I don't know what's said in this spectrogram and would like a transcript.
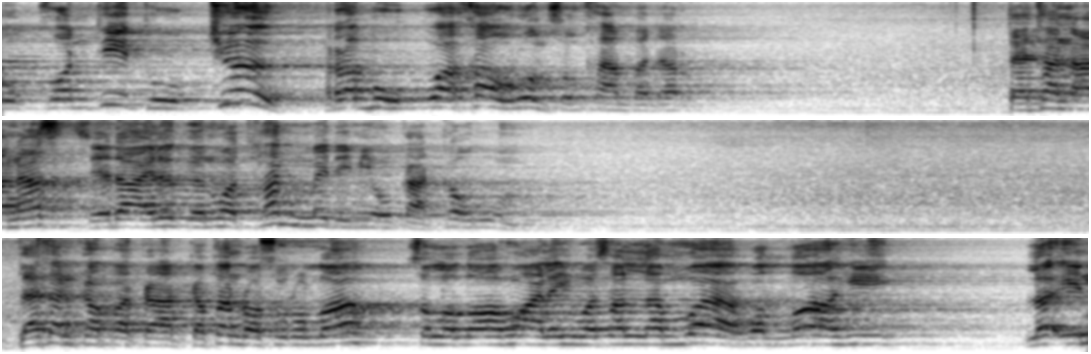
บุคคลที่ถูกชื่อระบุว่าเข้าร่วมสงครามบาดาร์แต่ท่านอานัสเสียดายเหลือเกินว่าท่านไม่ได้มีโอกาสเข้าร่วม และท่านก็ประกาศกับท่านรอสุลลอฮ์สัลลัลลอฮุอะลัยฮิวะสัลลัมว่าวัลลอฮิ ละอิน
